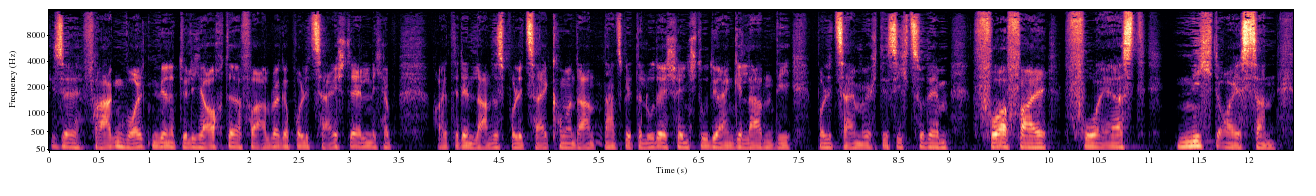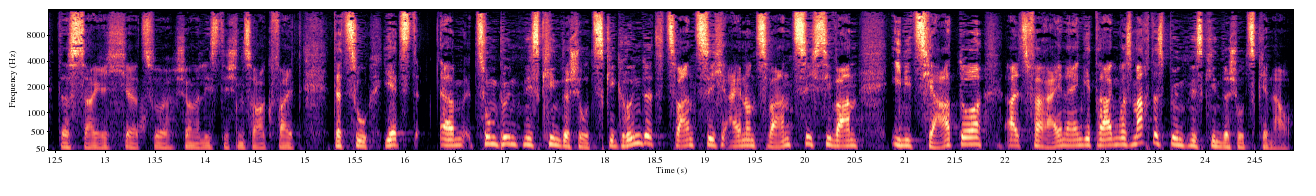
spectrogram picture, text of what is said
Diese Fragen wollten wir natürlich auch der Vorarlberger Polizei stellen. Ich habe heute den Landespolizeikommandanten Hans-Peter Ludescher ins Studio eingeladen. Die Polizei möchte sich zu dem Vorfall vorerst nicht äußern. Das sage ich äh, zur journalistischen Sorgfalt dazu. Jetzt ähm, zum Bündnis Kinderschutz. Gegründet 2021. Sie waren Initiator als Verein eingetragen. Was macht das Bündnis Kinderschutz genau?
